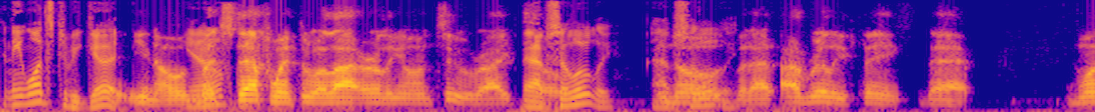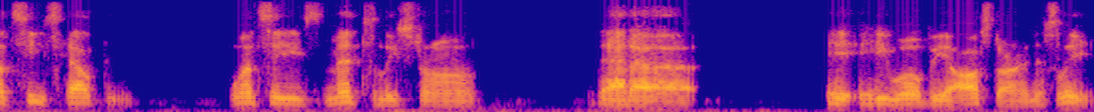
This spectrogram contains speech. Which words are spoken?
And he wants to be good. you know, You but? Steph went through a lot early on too, right? Absolutely, who absolutely. knows? But I, I really think that once he's healthy, once he's mentally strong, that uh he he will be an all star in this league.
